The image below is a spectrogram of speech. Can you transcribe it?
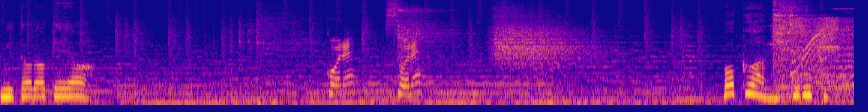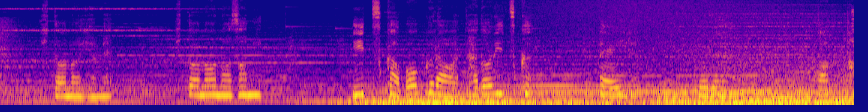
ナ見届けよう。これそれ。僕は導く。人の夢人の望みいつか僕らはたどり着く。ペイルブルードット。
